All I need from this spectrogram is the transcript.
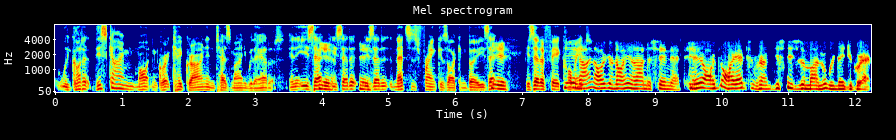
we got it. This game mightn't keep growing in Tasmania without it. And is that yeah, is that it? Yeah. Is that it? And that's as frank as I can be. Is that yeah. is that a fair comment? Yeah, no, no, I understand that. Yeah, I, I absolutely. This, this is the moment we need to grab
